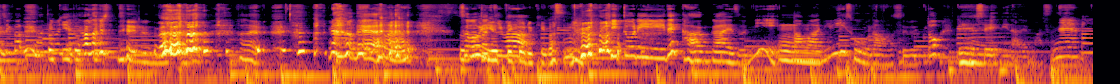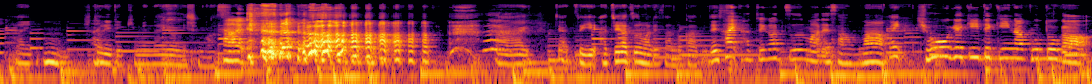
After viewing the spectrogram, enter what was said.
さんに向けて話してるんですけどはいなので はいすごい言ってくる気がする。一人で考えずにうん周りに相談すると冷静になれますね。はい。うん、一人で決めないようにします。はい。はい。じゃあ次、8月生まれさんのカードです。はい、8月生まれさんは、はい。衝撃的なことが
